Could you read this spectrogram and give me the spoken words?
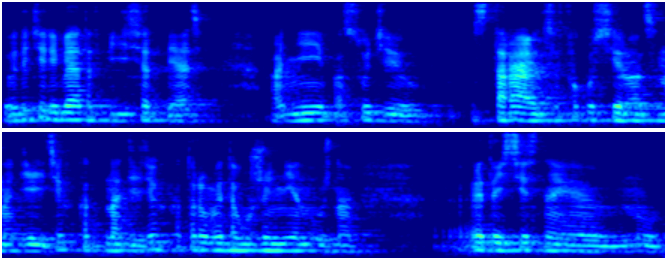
И вот эти ребята в 55, они, по сути, стараются фокусироваться на детях, на детях, которым это уже не нужно. Это, естественно, ну,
